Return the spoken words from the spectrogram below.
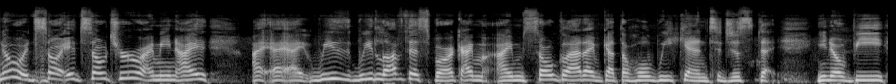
No, it's so it's so true. I mean, I, I, I, I we we love this book. I'm I'm so glad I've got the whole weekend to just, uh, you know, be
